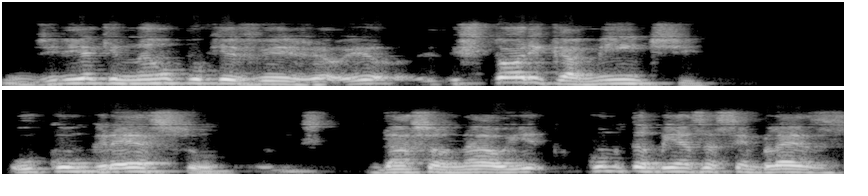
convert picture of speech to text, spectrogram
Diria que não, porque, veja, eu, historicamente, o Congresso Nacional, e como também as assembleias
